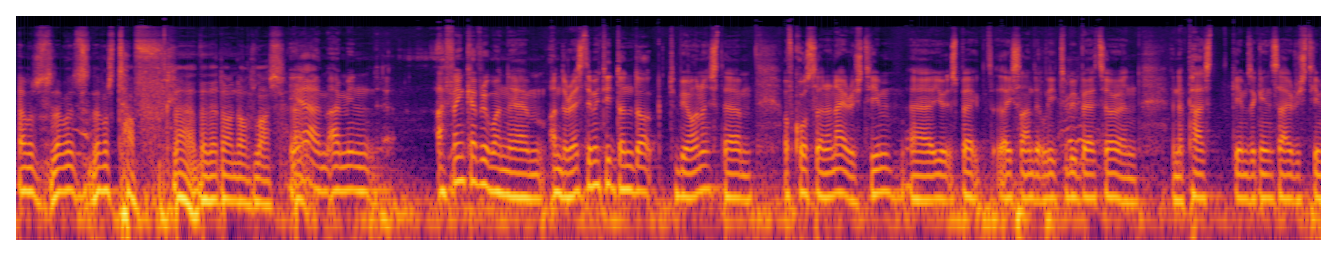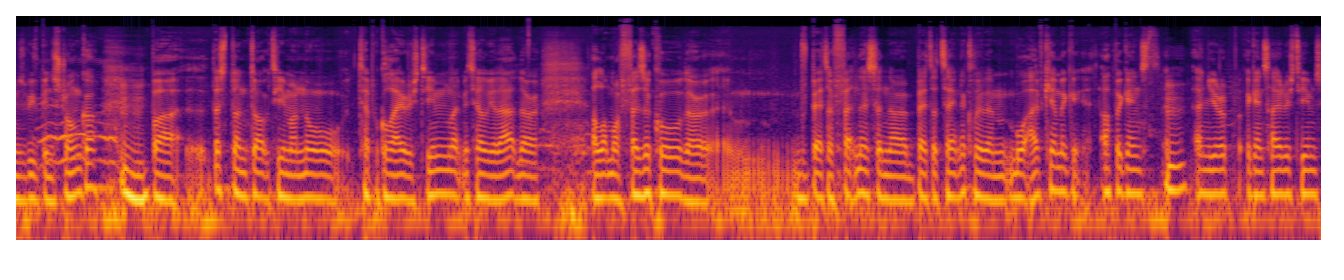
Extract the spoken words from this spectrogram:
that was that was that was tough. That that, that Dundalk loss. Uh, Yeah, I mean, I think everyone um, underestimated Dundalk. To be honest, um, of course they're an Irish team. Uh, you expect the Icelandic league to be better, and in the past games against Irish teams, we've been stronger. mhm. But this Dundalk team are no typical Irish team. Let me tell you that they're a lot more physical. They're um, better fitness and they're better technically than what I've come ag- up against Mhm. in Europe against Irish teams.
